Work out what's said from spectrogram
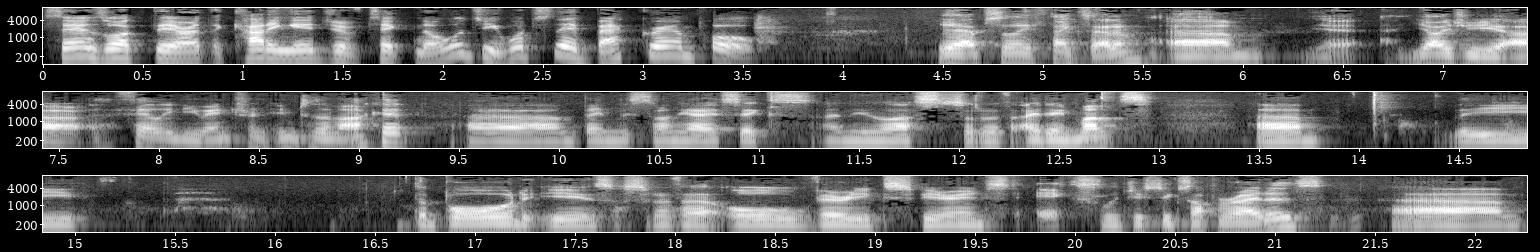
Sounds like they're at the cutting edge of technology. What's their background, Paul? Yeah, absolutely. Thanks, Adam. Um, yeah, Yojee are a fairly new entrant into the market. Um, been listed on the ASX in the last sort of eighteen months. Um, the the board is sort of a, all very experienced ex logistics operators. Um,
